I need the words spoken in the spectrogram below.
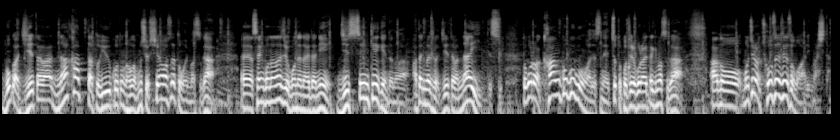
僕は自衛隊はなかったということの方がむしろ幸せだと思いますが、えー、戦後75年の間に実戦経験というのは当たり前ですが自衛隊はないです。ところが韓国軍はですねちょっとこちらご覧いただきますがあのもちろん朝鮮戦争もありました。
